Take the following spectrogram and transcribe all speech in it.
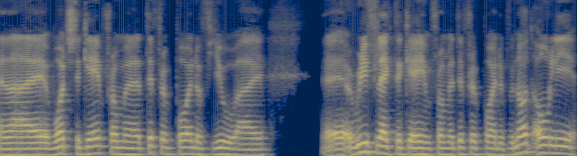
and I watch the game from a different point of view. I uh, reflect the game from a different point of view, not only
